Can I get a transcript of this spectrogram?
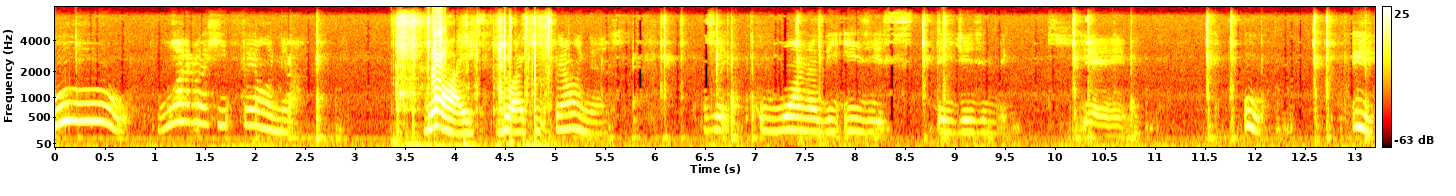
Ooh. Why do I keep failing now? Why? do I keep failing this? It's like one of the easiest stages in the game. Ooh. E.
